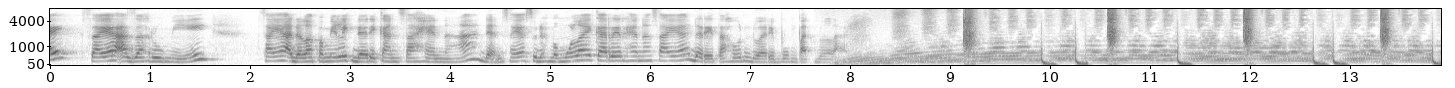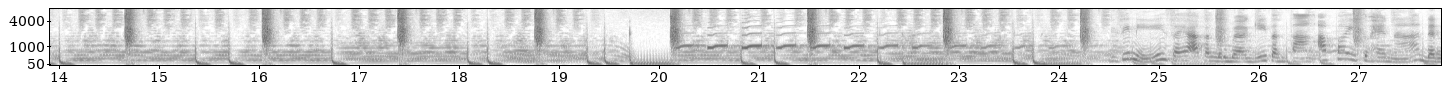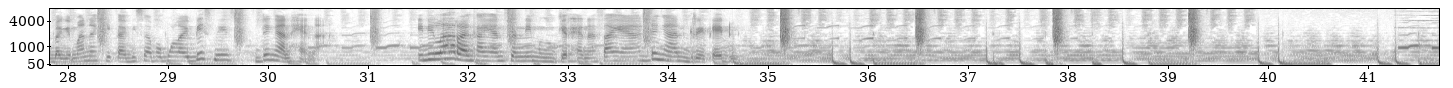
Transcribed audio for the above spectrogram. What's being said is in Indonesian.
Hai, saya Azah Rumi. Saya adalah pemilik dari Kansa Henna dan saya sudah memulai karir henna saya dari tahun 2014. Sini saya akan berbagi tentang apa itu henna dan bagaimana kita bisa memulai bisnis dengan henna. Inilah rangkaian seni mengukir henna saya dengan Great Edu.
